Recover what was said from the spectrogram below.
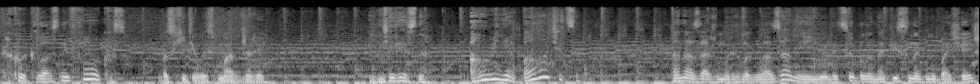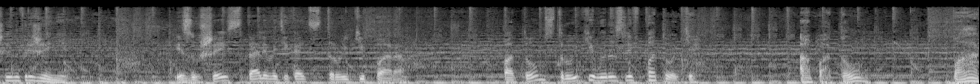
«Какой классный фокус!» — восхитилась Марджери. «Интересно, а у меня получится?» Она зажмурила глаза, на ее лице было написано глубочайшее напряжение. Из ушей стали вытекать струйки пара. Потом струйки выросли в потоки. А потом пар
